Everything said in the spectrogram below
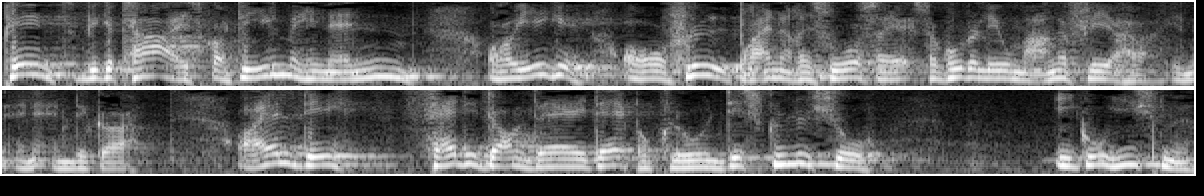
pænt, vegetarisk og dele med hinanden, og ikke overflødigt brænde ressourcer af, så kunne der leve mange flere her, end, end, end det gør. Og alt det fattigdom, der er i dag på kloden, det skyldes jo egoisme.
